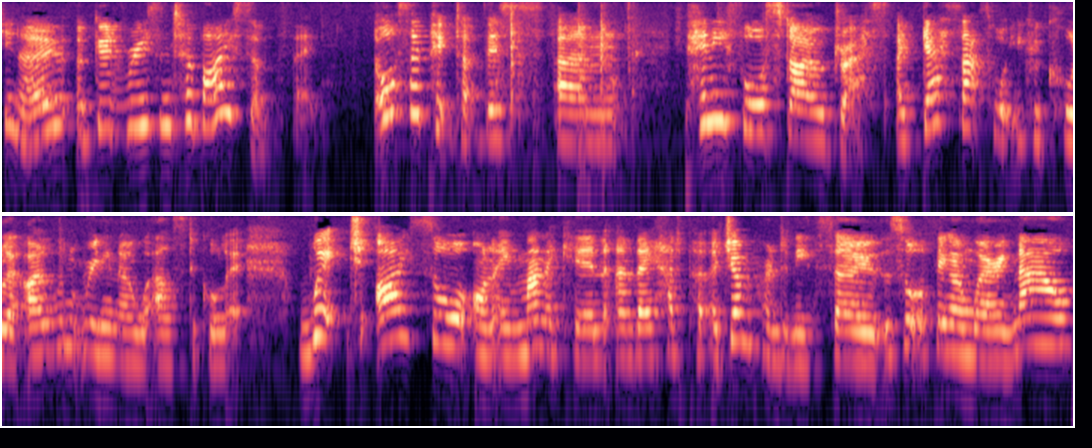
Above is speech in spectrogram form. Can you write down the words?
you know, a good reason to buy something. I also picked up this um, pinafore style dress. I guess that's what you could call it. I wouldn't really know what else to call it. Which I saw on a mannequin and they had put a jumper underneath. So the sort of thing I'm wearing now,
